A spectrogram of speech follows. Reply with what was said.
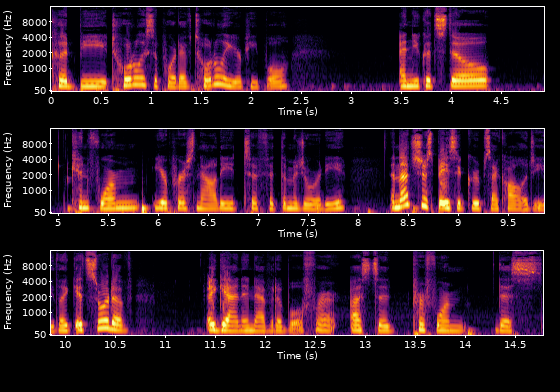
could be totally supportive, totally your people, and you could still conform your personality to fit the majority. And that's just basic group psychology. Like, it's sort of, again, inevitable for us to perform this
